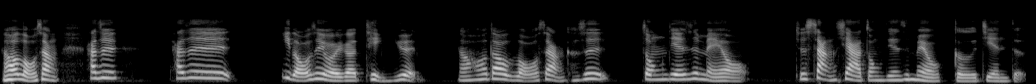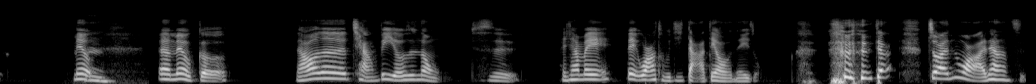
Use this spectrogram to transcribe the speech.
然后楼上他是他是一楼是有一个庭院，然后到楼上可是。中间是没有，就上下中间是没有隔间的，没有，嗯、呃，没有隔。然后呢，墙壁都是那种，就是很像被被挖土机打掉的那种，这样砖瓦这样子。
